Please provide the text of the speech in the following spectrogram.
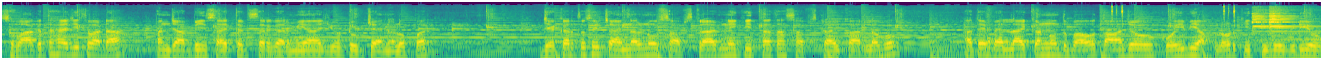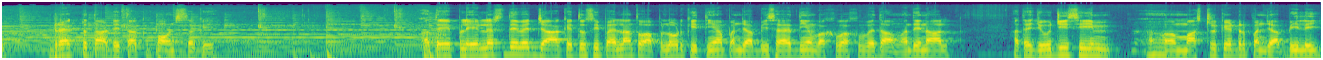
ਸਵਾਗਤ ਹੈ ਜੀ ਤੁਹਾਡਾ ਪੰਜਾਬੀ ਸਾਹਿਤਕ ਸਰਗਰਮੀਆਂ YouTube ਚੈਨਲ ਉੱਪਰ। ਜੇਕਰ ਤੁਸੀਂ ਚੈਨਲ ਨੂੰ ਸਬਸਕ੍ਰਾਈਬ ਨਹੀਂ ਕੀਤਾ ਤਾਂ ਸਬਸਕ੍ਰਾਈਬ ਕਰ ਲਵੋ ਅਤੇ ਬੈਲ ਆਈਕਨ ਨੂੰ ਦਬਾਓ ਤਾਂ ਜੋ ਕੋਈ ਵੀ ਅਪਲੋਡ ਕੀਤੀ ਗਈ ਵੀਡੀਓ ਡਾਇਰੈਕਟ ਤੁਹਾਡੇ ਤੱਕ ਪਹੁੰਚ ਸਕੇ। ਅਤੇ ਪਲੇਲਿਸਟ ਦੇ ਵਿੱਚ ਜਾ ਕੇ ਤੁਸੀਂ ਪਹਿਲਾਂ ਤੋਂ ਅਪਲੋਡ ਕੀਤੀਆਂ ਪੰਜਾਬੀ ਸਾਹਿਤ ਦੀਆਂ ਵੱਖ-ਵੱਖ ਵਿਧਾਵਾਂ ਦੇ ਨਾਲ ਅਤੇ UGC ਅ, ਮਾਸਟਰ ਕੇਡਰ ਪੰਜਾਬੀ ਲਈ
